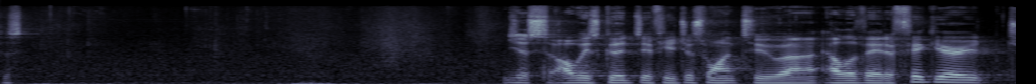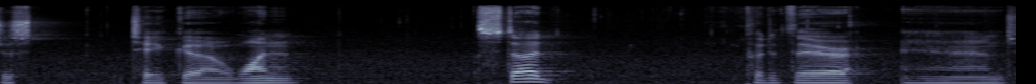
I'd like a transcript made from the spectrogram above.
just just always good if you just want to uh, elevate a figure just take uh, one stud put it there and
